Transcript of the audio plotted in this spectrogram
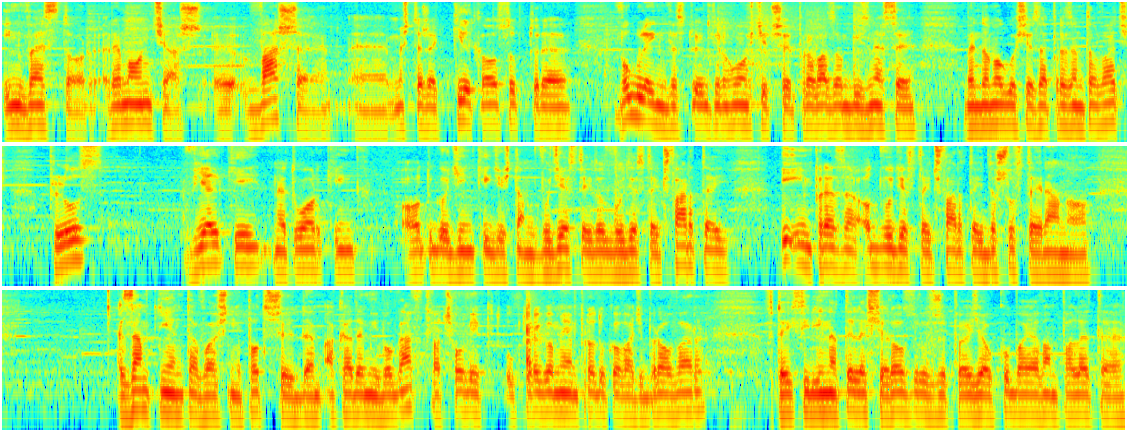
inwestor, remonciarz, y, wasze, y, myślę, że kilka osób, które w ogóle inwestują w nieruchomości czy prowadzą biznesy, będą mogły się zaprezentować, plus wielki networking od godzinki gdzieś tam 20 do 24 i impreza od 24 do 6 rano zamknięta właśnie pod szyldem Akademii Bogactwa. Człowiek, u którego miałem produkować browar, w tej chwili na tyle się rozrósł, że powiedział Kuba, ja Wam paletę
